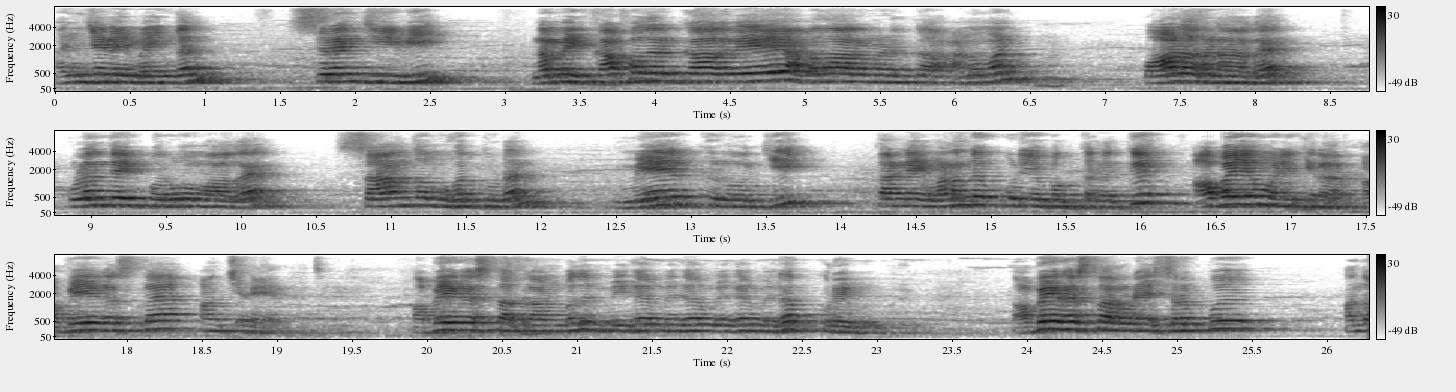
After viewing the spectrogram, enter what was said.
அஞ்சனை மைந்தன் சிரஞ்சீவி நம்மை காப்பதற்காகவே அவதாரம் எடுத்த அனுமன் பாலகனாக குழந்தை பருவமாக சாந்த முகத்துடன் மேற்கு நோக்கி தன்னை வணங்கக்கூடிய பக்தனுக்கு அபயம் அளிக்கிறார். அபயகஸ்த ஆஞ்சநேயர். அபயகஸ்தா காண்பது மிக மிக மிக மிக குறைவு. அபயகஸ்தானுடைய சிறப்பு அந்த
